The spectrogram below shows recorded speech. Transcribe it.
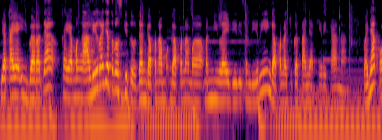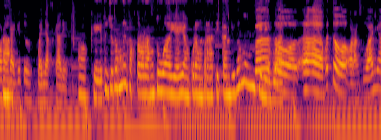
Ya kayak ibaratnya kayak mengalir aja terus gitu dan nggak pernah nggak pernah me- menilai diri sendiri, nggak pernah juga tanya kiri kanan. Banyak orang Ah. kayak gitu, banyak sekali. Oke, itu juga mungkin faktor orang tua ya yang kurang memperhatikan juga mungkin ya buat. Betul, eh, betul. Orang tuanya,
